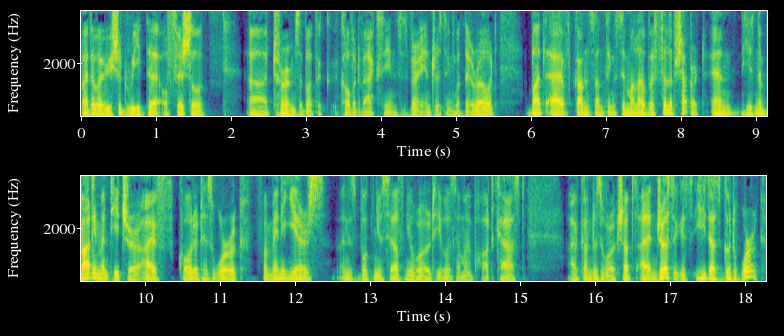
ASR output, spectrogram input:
by the way, we should read the official uh, terms about the COVID vaccines. It's very interesting what they wrote. But I've done something similar with Philip Shepherd, and he's an embodiment teacher. I've quoted his work for many years in his book New Self, New World. He was on my podcast. I've gone to his workshops. Enjoy it. He does good work,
